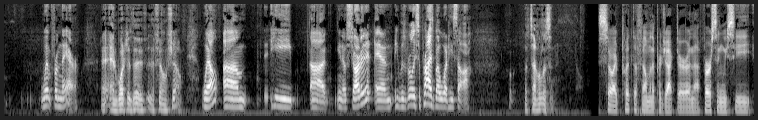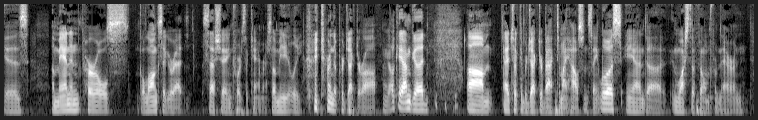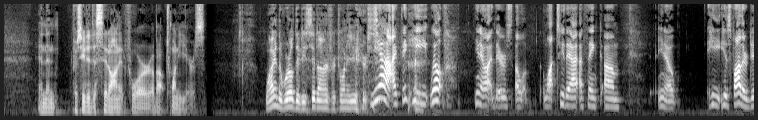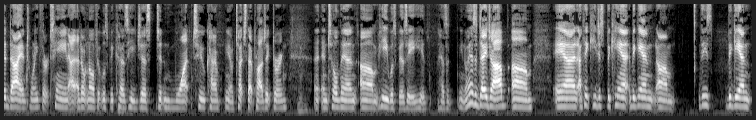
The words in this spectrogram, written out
went from there. And what did the the film show? Well, um, he uh, you know started it, and he was really surprised by what he saw. Let's have a listen. So I put the film in the projector, and the first thing we see is a man in pearls, the long cigarette, sashaying towards the camera. So immediately I turned the projector off. I go, okay, I'm good. Um, I took the projector back to my house in St. Louis and uh, and watched the film from there, and and then proceeded to sit on it for about 20 years. Why in the world did he sit on it for 20 years? Yeah, I think he. Well, you know, there's a, lot to that. I think. Um, you know, he his father did die in 2013. I, I, don't know if it was because he just didn't want to kind of you know touch that project during mm-hmm. until then. Um, he was busy. He has a you know has a day job, um, and I think he just began began um, these began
